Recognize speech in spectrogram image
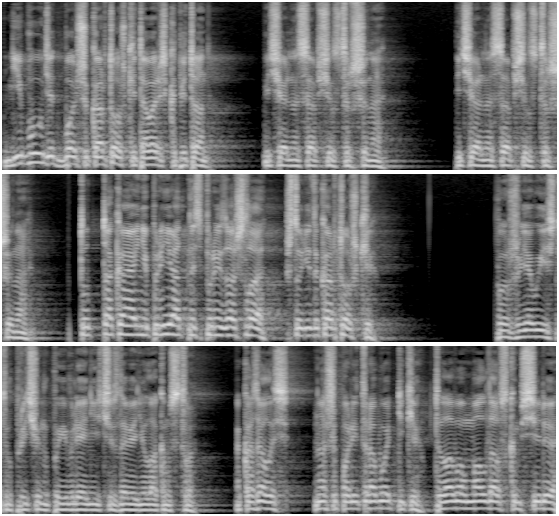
«Не будет больше картошки, товарищ капитан», – печально сообщил старшина. Печально сообщил старшина. «Тут такая неприятность произошла, что не до картошки». Позже я выяснил причину появления и исчезновения лакомства. Оказалось, наши политработники в тыловом молдавском селе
